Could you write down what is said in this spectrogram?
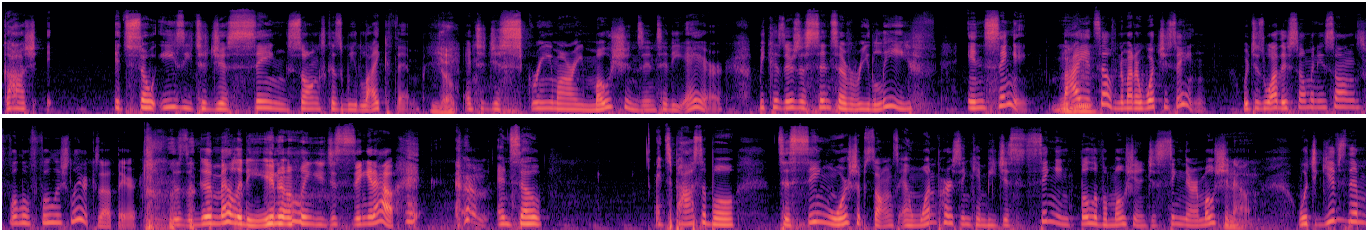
gosh, it, it's so easy to just sing songs cuz we like them Yep. and to just scream our emotions into the air because there's a sense of relief in singing by Mhm. itself, no matter what you sing. Which is why there's so many songs full of foolish lyrics out there. There's a good melody, you know, and you just sing it out. and so it's possible to sing worship songs, and one person can be just singing full of emotion and just sing their emotion Mm. out, which gives them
